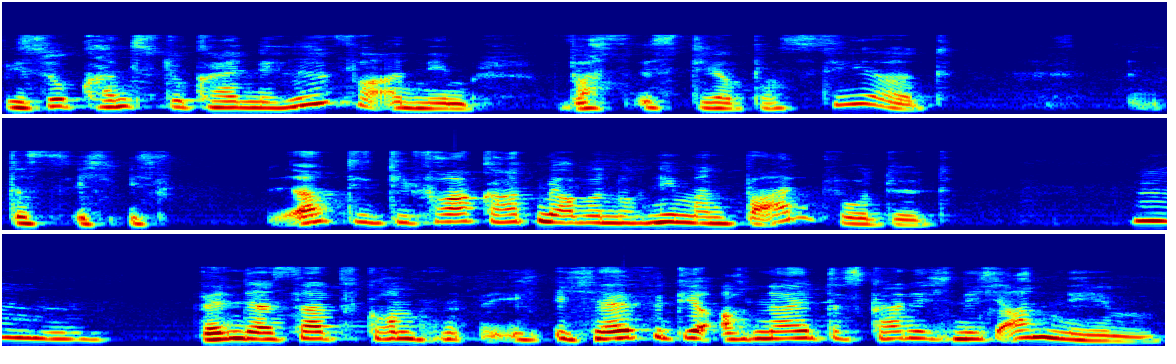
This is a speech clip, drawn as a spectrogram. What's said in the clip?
Wieso kannst du keine Hilfe annehmen? Was ist dir passiert? Das, ich, ich, ja, die, die Frage hat mir aber noch niemand beantwortet. Mhm wenn der Satz kommt, ich, ich helfe dir, ach nein, das kann ich nicht annehmen.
